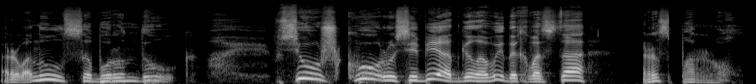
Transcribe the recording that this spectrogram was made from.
Рванулся бурундук, всю шкуру себе от головы до хвоста распорол.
